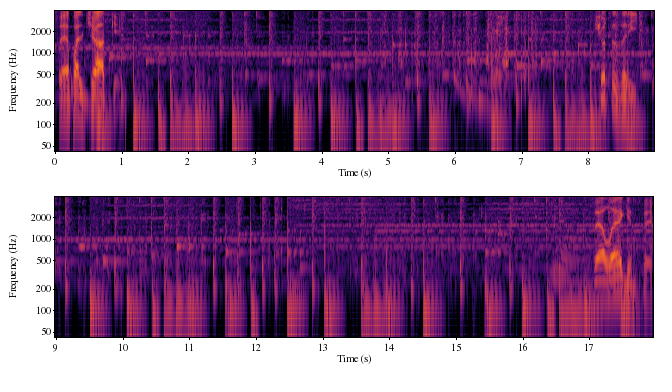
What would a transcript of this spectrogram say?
Це пальчатки. Що це за річ? Це легінси.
